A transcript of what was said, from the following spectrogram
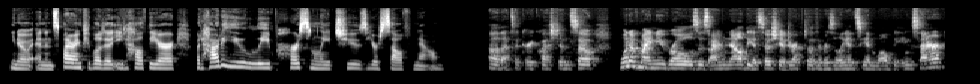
you know and inspiring people to eat healthier but how do you leigh personally choose yourself now Oh, that's a great question. So, one of my new roles is I'm now the associate director of the Resiliency and Wellbeing Center.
